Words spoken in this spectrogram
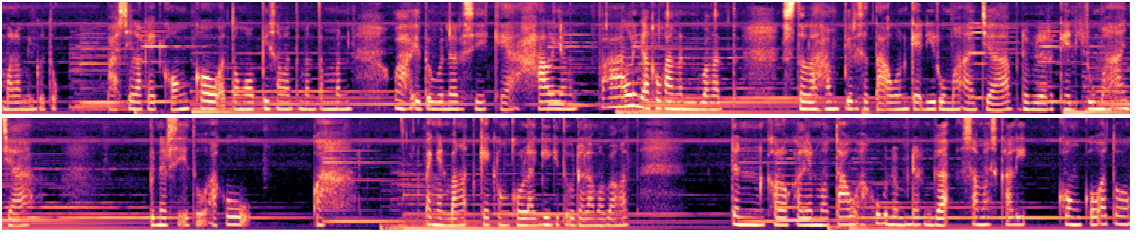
malam minggu tuh pastilah kayak kongko atau ngopi sama teman-teman. Wah itu bener sih. Kayak hal yang paling aku kangen banget setelah hampir setahun kayak di rumah aja bener-bener kayak di rumah aja. Bener sih itu. Aku wah pengen banget kayak kongko lagi gitu udah lama banget. Dan kalau kalian mau tahu aku bener-bener nggak sama sekali kongko atau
